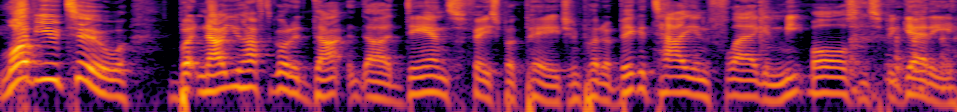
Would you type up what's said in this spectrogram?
Love you too. But now you have to go to Don, uh, Dan's Facebook page and put a big Italian flag and meatballs and spaghetti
